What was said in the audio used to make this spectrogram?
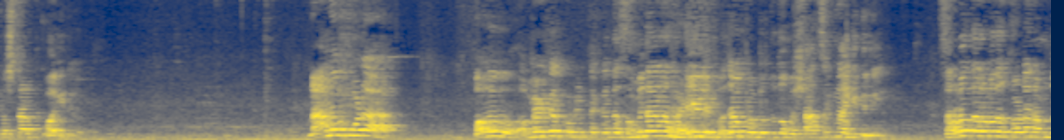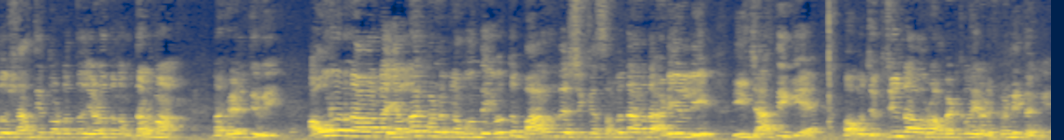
ಪ್ರಶ್ನಾರ್ಥಕವಾಗಿದೆ. ನಾನು ಕೂಡ ಬಾಬಾ ಅಂಬೇಡ್ಕರ್ ಕೊಟ್ಟಿರ್ತಕ್ಕಂಥ ಸಂವಿಧಾನದ ಅಡಿಯಲ್ಲಿ ಪ್ರಜಾಪ್ರಭುತ್ವದ ಒಬ್ಬ ಶಾಸಕನಾಗಿದ್ದೀನಿ. ಸರ್ವಧರ್ಮದ ತೋಟ ನಮ್ದು ಶಾಂತಿ ತೋಟ ಅಂತ ಹೇಳೋದು ನಮ್ಮ ಧರ್ಮ. ನಾವು ಹೇಳ್ತೀವಿ. ಅವರು ನಾವೆಲ್ಲ ಎಲ್ಲಾ ಕಣ್ಣುಗಳ ಮುಂದೆ ಇವತ್ತು ಭಾರತ ದೇಶಕ್ಕೆ ಸಂವಿಧಾನದ ಅಡಿಯಲ್ಲಿ ಈ ಜಾತಿಗೆ ಬಾಬು ಜಗಜೀವನ್ ರಾವ್ ಅವರು ಅಂಬೇಡ್ಕರ್ ಎರಡು ಕಣ್ಣಿದ್ದಂಗೆ.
